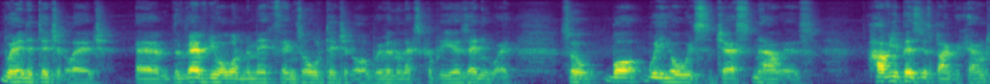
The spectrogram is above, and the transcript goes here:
We're in a digital age. Um, the revenue are wanting to make things all digital within the next couple of years anyway. So what we always suggest now is have your business bank account,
